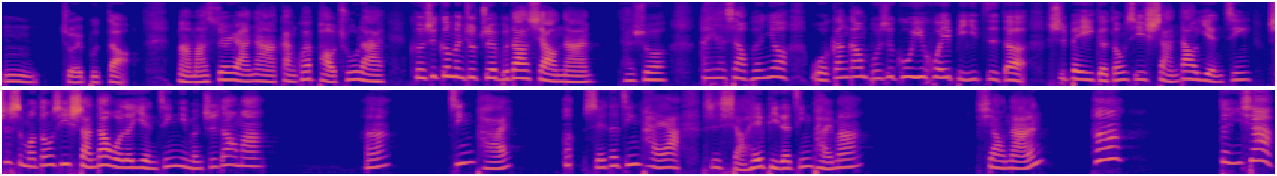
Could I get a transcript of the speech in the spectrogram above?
嗯，追不到。妈妈虽然啊，赶快跑出来，可是根本就追不到小南。他说：“哎呀，小朋友，我刚刚不是故意挥鼻子的，是被一个东西闪到眼睛。是什么东西闪到我的眼睛？你们知道吗？啊，金牌？呃，谁的金牌呀？是小黑皮的金牌吗？小南？啊，等一下，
